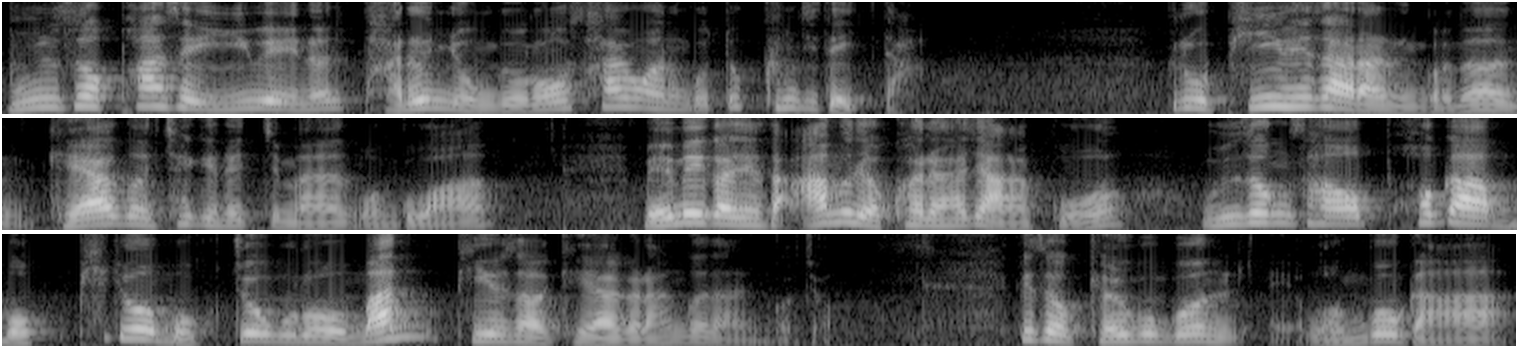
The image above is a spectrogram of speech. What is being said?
문서 파쇄 이외에는 다른 용도로 사용하는 것도 금지돼 있다. 그리고 B 회사라는 거는 계약은 체결했지만 원고와 매매 과정에서 아무 역할을 하지 않았고 운송 사업 허가 목 필요 목적으로만 B 회사가 계약을 한 거라는 거죠. 그래서 결국은 원고가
